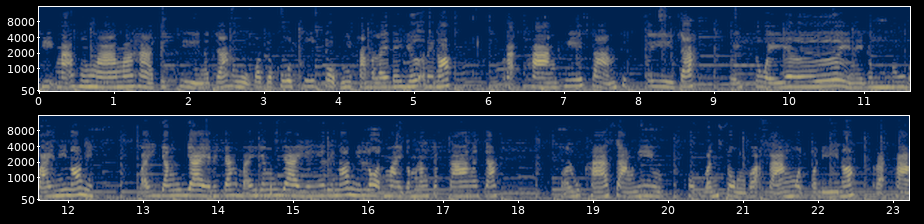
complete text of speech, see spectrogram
ภิมะฮือมามาหาสิทีนะจ๊ะหนูก็จะพูดชื่อจบนี่ทำอะไรได้เยอะเลยเนาะกระถางที่34จ้ะสวยๆเลยนี่ดูดูใบนี้เนาะนี่ใบยังใหญ่เลยจ้ะใบยังใหญ่อย่างเงี้ยเลยเนาะนี่หลอดใหม่กำลังจะกลางนะจ๊ะพอลูกค้าสั่งนี่ ครบวันส่งก็กลางหมดพอดีเนาะกระถาง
